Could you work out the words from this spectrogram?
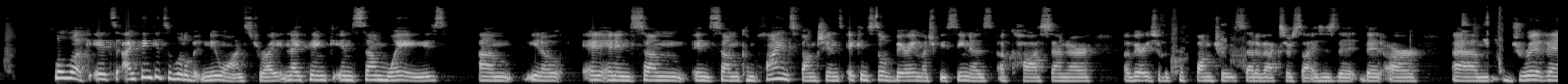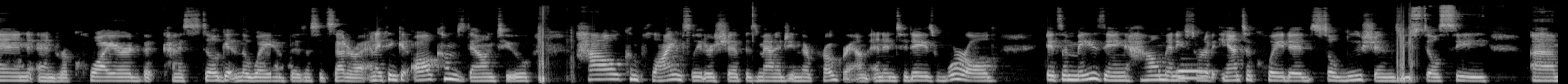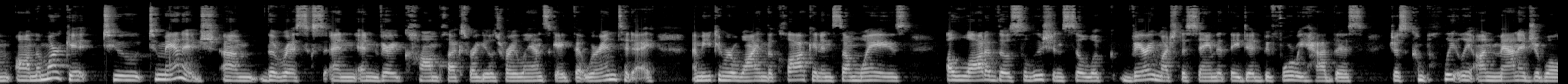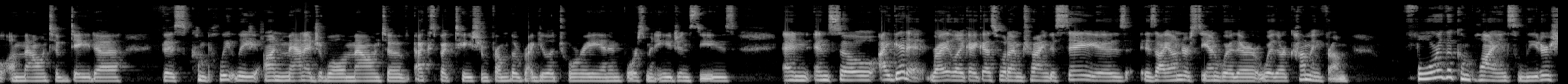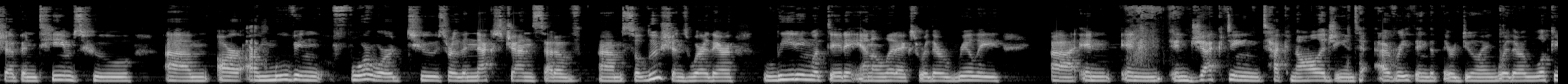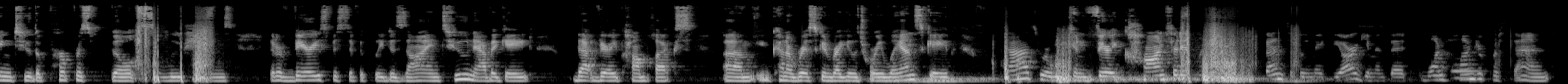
Well, look, it's I think it's a little bit nuanced, right? And I think in some ways, um, you know, and, and, in some in some compliance functions, it can still very much be seen as a cost center, a very sort of perfunctory set of exercises that that are um, driven and required, that kind of still get in the way of business, et cetera. And I think it all comes down to how compliance leadership is managing their program. And in today's world, it's amazing how many sort of antiquated solutions you still see um, on the market to to manage um, the risks and and very complex regulatory landscape that we're in today. I mean, you can rewind the clock, and in some ways, a lot of those solutions still look very much the same that they did before we had this just completely unmanageable amount of data this completely unmanageable amount of expectation from the regulatory and enforcement agencies. And and so i get it right? Like i guess what i'm trying to say is is i understand where they're where they're coming from. For the compliance leadership and teams who um, are are moving forward to sort of the next gen set of um, solutions where they're leading with data analytics, where they're really uh, in in injecting technology into everything that they're doing, where they're looking to the purpose built solutions that are very specifically designed to navigate that very complex um, kind of risk and regulatory landscape, that's where we can very confidently and defensively make the argument that 100%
